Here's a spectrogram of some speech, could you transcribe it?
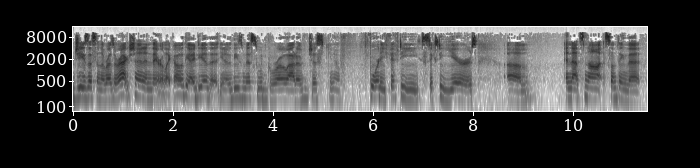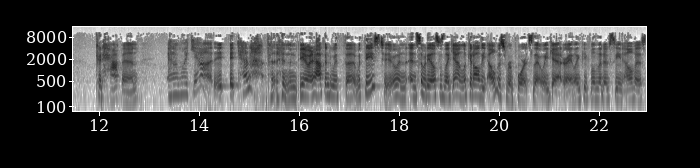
Jesus and the resurrection, and they're like, oh, the idea that, you know, these myths would grow out of just, you know, 40, 50, 60 years, um, and that's not something that could happen. And I'm like, yeah, it, it can happen. And, you know, it happened with, uh, with these two. And, and somebody else was like, yeah, look at all the Elvis reports that we get, right? Like people that have seen Elvis.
